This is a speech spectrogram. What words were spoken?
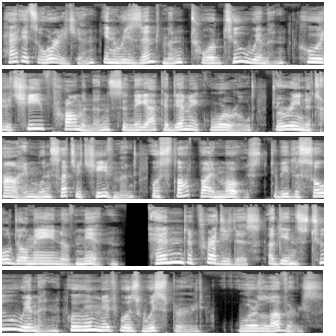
had its origin in resentment toward two women who had achieved prominence in the academic world during a time when such achievement was thought by most to be the sole domain of men, and a prejudice against two women whom it was whispered were lovers.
